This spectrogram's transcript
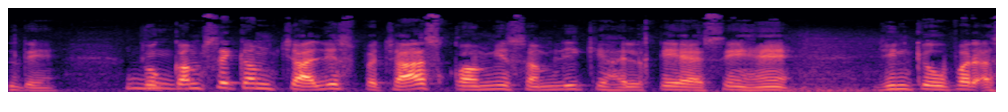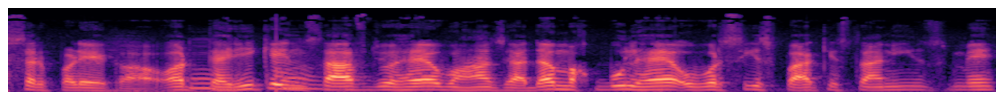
दें तो कम से कम 40-50 कौमी असम्बली के हलके ऐसे हैं जिनके ऊपर असर पड़ेगा और हम्म, तहरीक हम्म। इंसाफ जो है वहाँ ज़्यादा मकबूल है ओवरसीज़ पाकिस्तानी में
